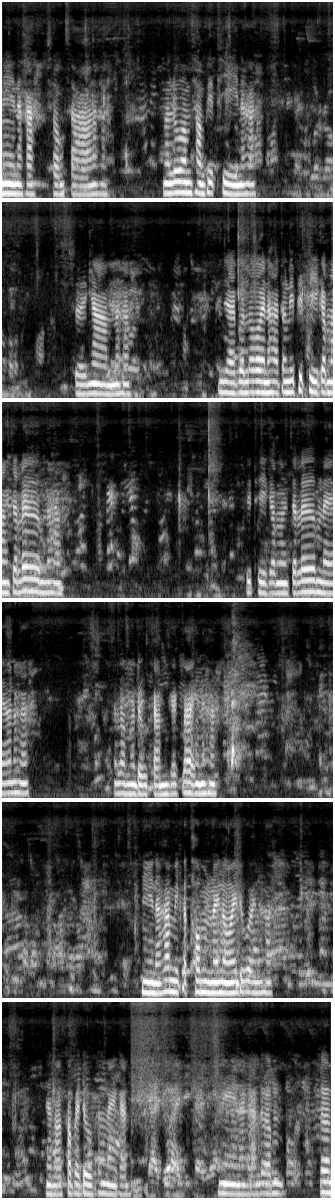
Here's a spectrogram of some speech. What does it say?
นี่นะคะสองสาวนะคะ มาร่วมทำพิธีนะคะ สวยงามนะคะ คุณยายบัวลอยนะคะ ตรงนี้พิธีกำลังจะเริ่มนะคะ พิธีกำลังจะเริ่มแล้วนะคะเดี๋ยวเรามาดูกันใกล้ๆนะคะ นี่นะคะ มีกระท่อมน้อยๆด้วยนะคะเดี๋ยวเราเข้าไปดูข้างในกันนี่นะคะเริ่มเริ่ม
